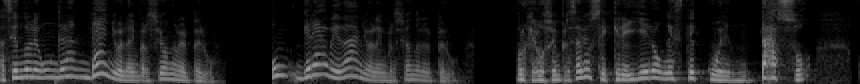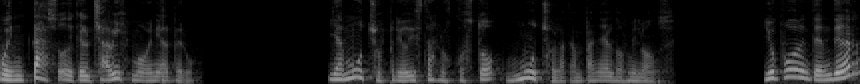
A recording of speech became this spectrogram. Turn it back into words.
haciéndole un gran daño a la inversión en el Perú. Un grave daño a la inversión en el Perú. Porque los empresarios se creyeron este cuentazo, cuentazo de que el chavismo venía al Perú. Y a muchos periodistas nos costó mucho la campaña del 2011. Yo puedo entender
